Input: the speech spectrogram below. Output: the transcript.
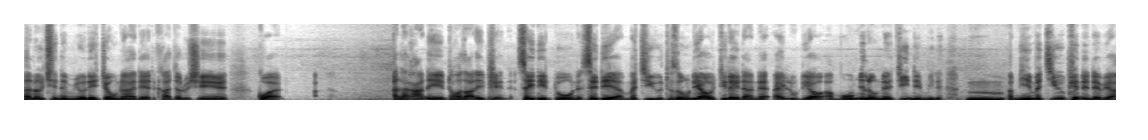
အဲ့လိုချင်းတွေမျိုးတွေကြုံရတယ်တခါကြလို့ရှိရင်ကိုက အလကားနေဒေါသတွေဖြစ်နေစိတ်တွေတိုးနေစိတ်တွေကမကြည့်ဘူးတစုံတစ်ယောက်ကြည့်လိုက်တာနဲ့အဲ့လူတစ်ယောက်အမိုးမျက်လုံးနဲ့ကြည့်နေမိတယ်အမ်အမြင်မကြည့်ဘူးဖြစ်နေတယ်ဗျာ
